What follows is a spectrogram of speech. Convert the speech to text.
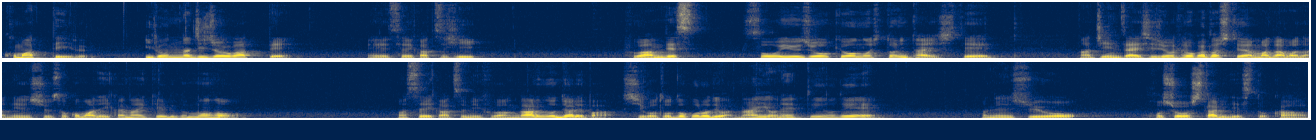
困っている。いろんな事情があって、えー、生活費不安です。そういう状況の人に対して、まあ、人材市場評価としてはまだまだ年収そこまでいかないけれども、まあ、生活に不安があるのであれば仕事どころではないよね。っていうので、まあ、年収を保証したりですとか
